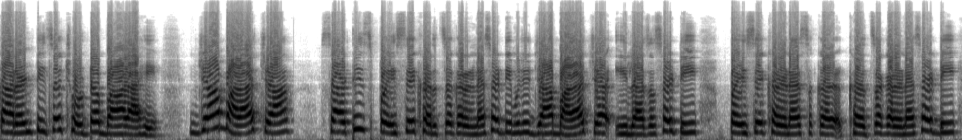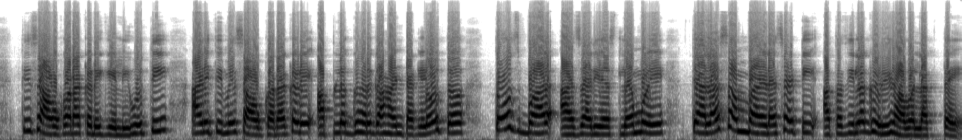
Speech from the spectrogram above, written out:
कारण तिचं छोटं बाळ आहे. ज्या बाळाच्या साठीच पैसे खर्च करण्यासाठी म्हणजे ज्या बाळाच्या इलाजासाठी पैसे खरण्यास क- खर्च करण्यासाठी ती सावकाराकडे गेली होती आणि तिने सावकाराकडे आपलं घर गहाण टाकलं होतं. तोच बाळ आजारी असल्यामुळे त्याला सांभाळण्यासाठी आता तिला घरी राहावं लागतंय.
